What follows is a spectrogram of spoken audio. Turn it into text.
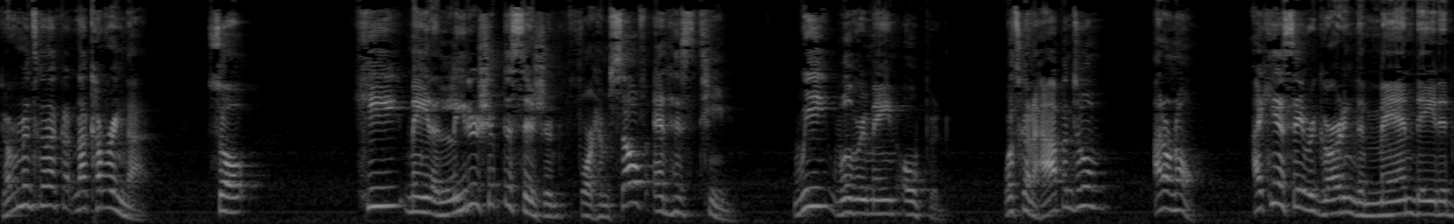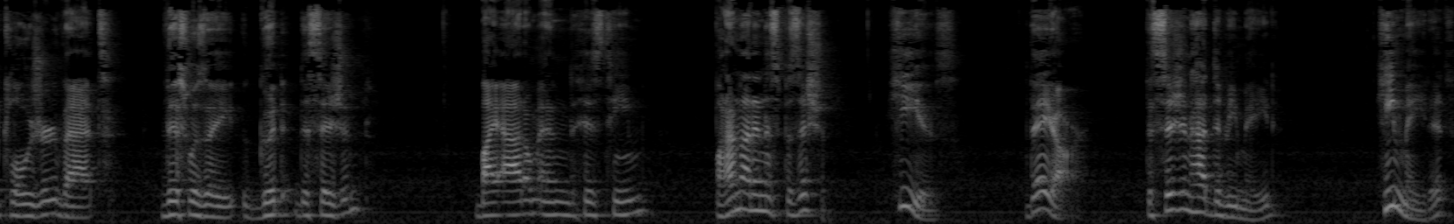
Government's not, not covering that. So he made a leadership decision for himself and his team. We will remain open. What's going to happen to him? I don't know. I can't say regarding the mandated closure that this was a good decision by Adam and his team, but I'm not in his position. He is. They are. Decision had to be made. He made it.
